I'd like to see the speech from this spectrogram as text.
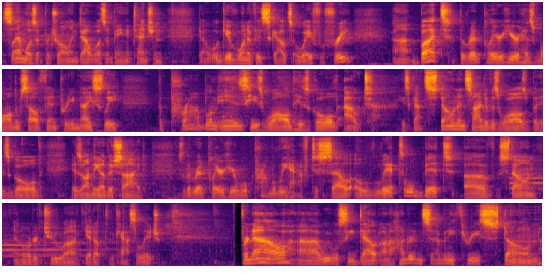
Slam wasn't patrolling. DauT wasn't paying attention. DauT will give one of his scouts away for free. Uh, but the red player here has walled himself in pretty nicely. The problem is he's walled his gold out. He's got stone inside of his walls, but his gold is on the other side. So the red player here will probably have to sell a little bit of stone in order to uh, get up to the castle age. For now, uh, we will see DauT on 173 stone,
